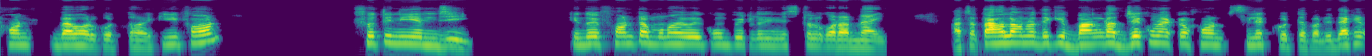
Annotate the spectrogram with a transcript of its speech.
ফন্ট ব্যবহার করতে হয়। কি ফন্ট? সতিনী এমজি। কিন্তু ওই ফন্টটা মনে হয় ওই কম্পিউটারে ইনস্টল করা নাই। আচ্ছা তাহলে আমরা দেখি বাংলার যেকোনো একটা ফন্ট সিলেক্ট করতে পারি। দেখেন,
